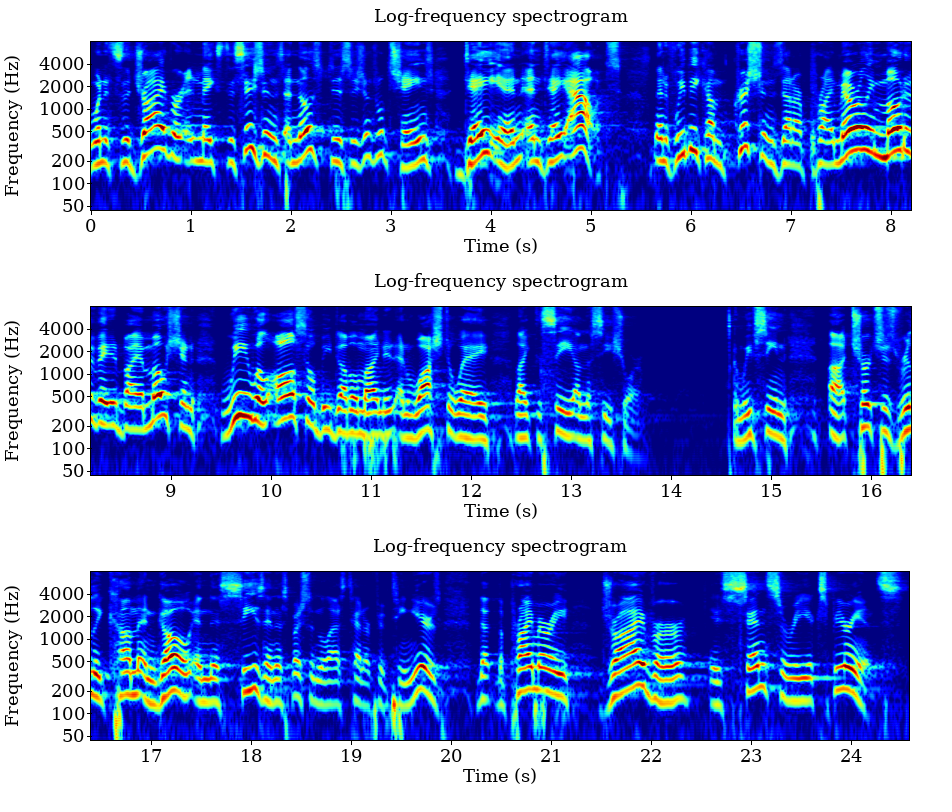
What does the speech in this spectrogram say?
When it's the driver, it makes decisions, and those decisions will change day in and day out. And if we become Christians that are primarily motivated by emotion, we will also be double minded and washed away like the sea on the seashore. And we've seen uh, churches really come and go in this season, especially in the last 10 or 15 years, that the primary driver is sensory experience.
